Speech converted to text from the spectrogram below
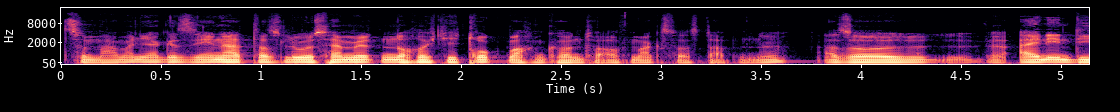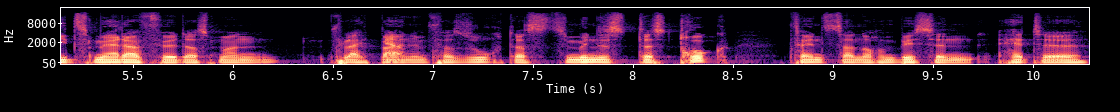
Zumal man ja gesehen hat, dass Lewis Hamilton noch richtig Druck machen konnte auf Max Verstappen. Ne? Also ein Indiz mehr dafür, dass man vielleicht bei ja. einem Versuch, dass zumindest das Druckfenster noch ein bisschen hätte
